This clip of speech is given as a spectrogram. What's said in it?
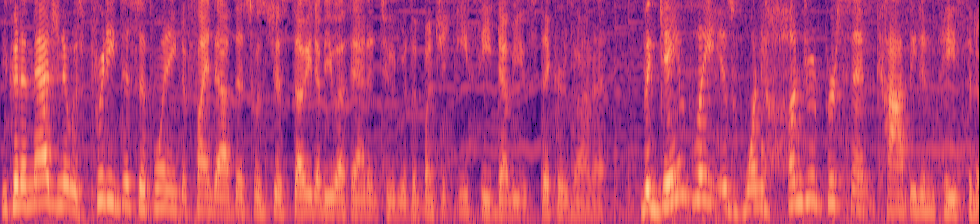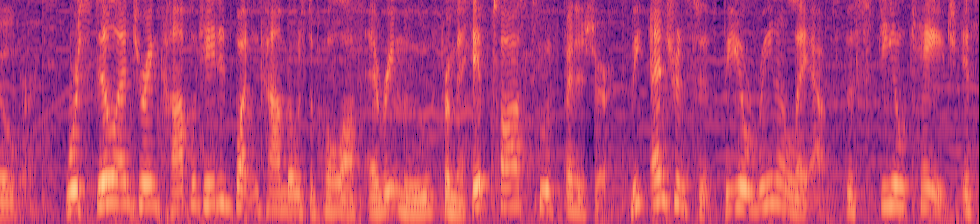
you can imagine it was pretty disappointing to find out this was just WWF Attitude with a bunch of ECW stickers on it. The gameplay is 100% copied and pasted over. We're still entering complicated button combos to pull off every move, from a hip toss to a finisher. The entrances, the arena layouts, the steel cage, it's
